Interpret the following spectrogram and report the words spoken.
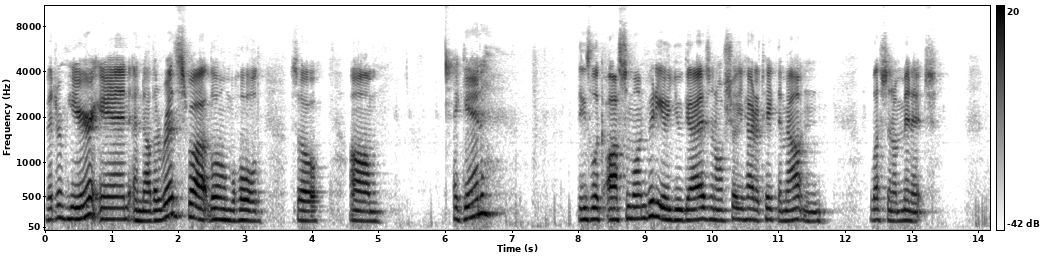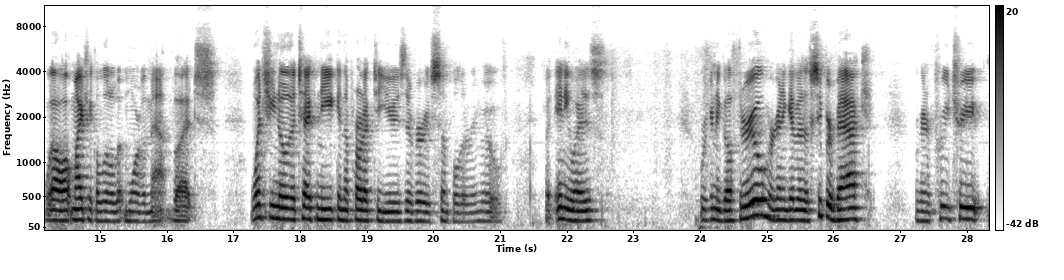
Bedroom here and another red spot, lo and behold. So, um, again, these look awesome on video, you guys, and I'll show you how to take them out in less than a minute. Well, it might take a little bit more than that, but once you know the technique and the product to use, they're very simple to remove. But anyways, we're going to go through, we're going to give it a super vac, we're going to pre-treat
